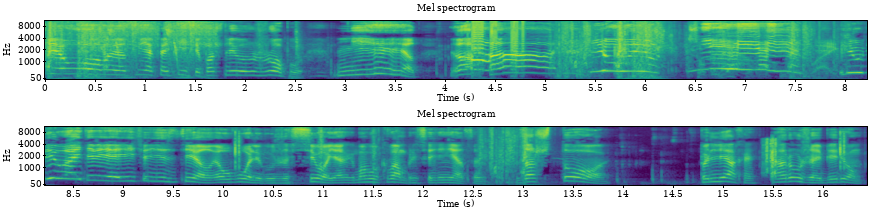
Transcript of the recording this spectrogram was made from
Чего вы от меня хотите? Пошли в жопу. Нет! Ё-моё! Нет! Не убивайте меня, я ничего не сделал. Я уволил уже. Все, я могу к вам присоединяться. За что? Бляха, оружие берем.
